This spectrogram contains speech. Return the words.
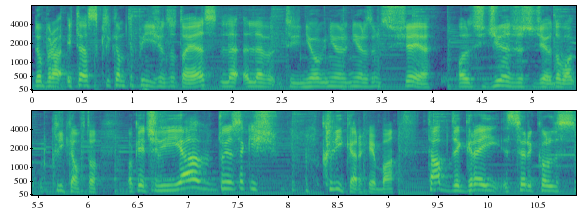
Dobra, i teraz klikam te 50, co to jest? Le, level, ty nie, nie, nie rozumiem co się dzieje. Ale się dziwne rzeczy dzieją, dobra, klikam w to. Okej, czyli ja, tu jest jakiś kliker chyba. Tap the grey circles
